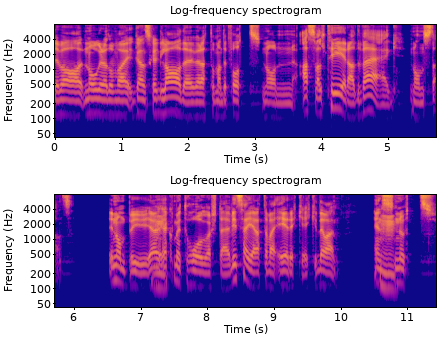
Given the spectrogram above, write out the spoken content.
det var några de var ganska glada över att de hade fått någon asfalterad väg någonstans. I någon by, jag, Mm. jag kommer inte ihåg vart det är. Vi säger att det var Erkek, det var en, en Mm. snutt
